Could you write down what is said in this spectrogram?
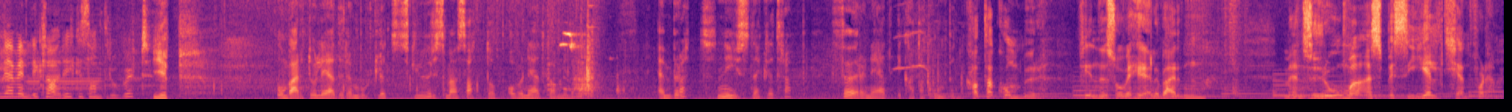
Vi er veldig klare, ikke sant, Robert? Jepp. Umberto leder dem bort til et skur som er satt opp over nedgangen. En bratt, nysnekret trapp fører ned i katakomben. Katakomber finnes over hele verden, mens Roma er spesielt kjent for dem.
